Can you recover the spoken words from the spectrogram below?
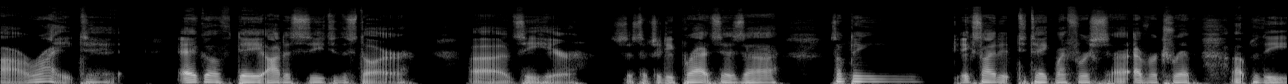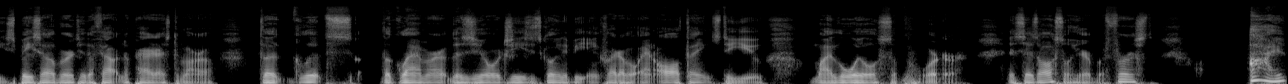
All right. Egg of Day Odyssey to the Star. Uh, let's see here. Sister Judy Pratt says, uh, something excited to take my first uh, ever trip up to the space elevator to the Fountain of Paradise tomorrow. The glitz the glamour, the zero G's is going to be incredible, and all thanks to you, my loyal supporter. It says also here, but first, I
